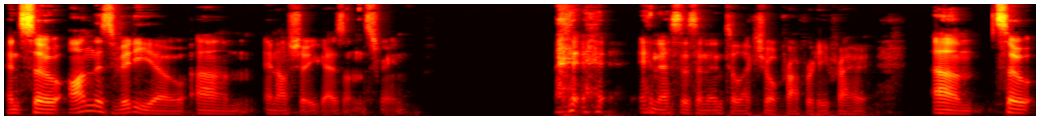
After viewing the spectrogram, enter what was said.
And so on this video, um, and I'll show you guys on the screen. and this is an intellectual property right? Um, so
